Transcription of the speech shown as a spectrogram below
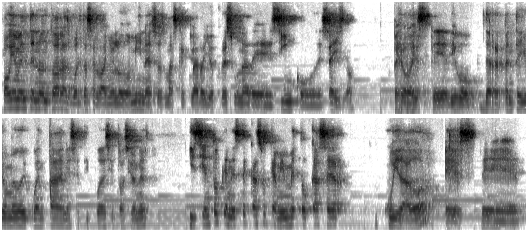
Obviamente no en todas las vueltas al baño lo domina, eso es más que claro, yo creo es una de cinco o de seis, ¿no? Pero este, digo, de repente yo me doy cuenta en ese tipo de situaciones y siento que en este caso que a mí me toca ser cuidador, este,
